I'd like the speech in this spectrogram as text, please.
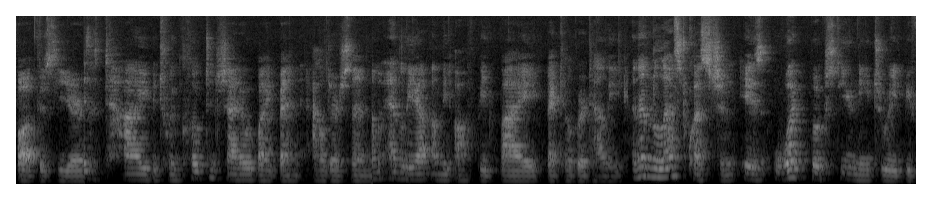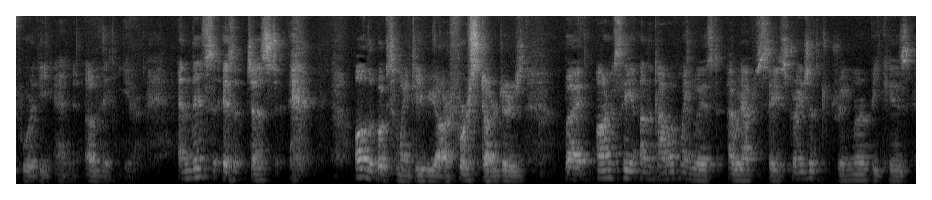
bought this year. It's a tie between Cloaked in Shadow by Ben Alderson um, and Leah on the Offbeat by Becky Albertalli. And then the last question is what books do you need to read before the end of the year? And this is just all the books on my TBR for starters. But honestly, on the top of my list, I would have to say Strange the Dreamer because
